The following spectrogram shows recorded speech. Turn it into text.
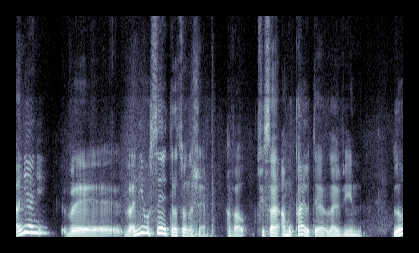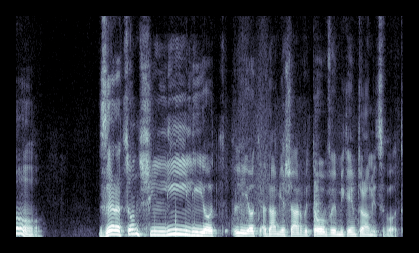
אני אני, ו... ואני עושה את רצון השם. אבל תפיסה עמוקה יותר להבין, לא, זה רצון שלי להיות, להיות אדם ישר וטוב ומקיים תורה ומצוות.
